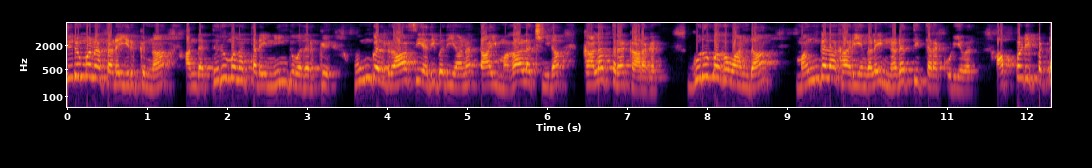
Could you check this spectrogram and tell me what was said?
திருமண தடை இருக்குன்னா அந்த திருமண தடை நீங்குவதற்கு உங்கள் ராசி அதிபதியான தாய் மகாலட்சுமி தான் களத்திர காரகன் குரு பகவான் தான் மங்கள காரியங்களை நடத்தி தரக்கூடியவர். அப்படிப்பட்ட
